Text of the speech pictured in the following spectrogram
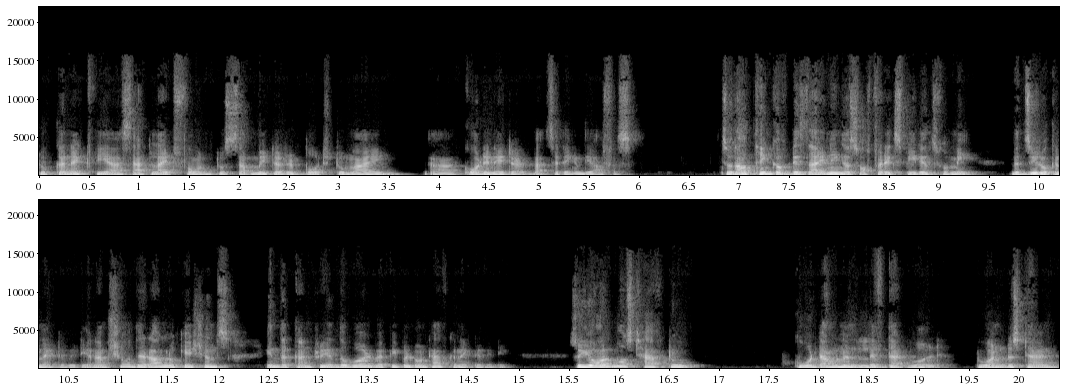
to connect via a satellite phone to submit a report to my uh, coordinator sitting in the office. So now think of designing a software experience for me with zero connectivity. And I'm sure there are locations in the country and the world where people don't have connectivity. So you almost have to go down and live that world to understand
